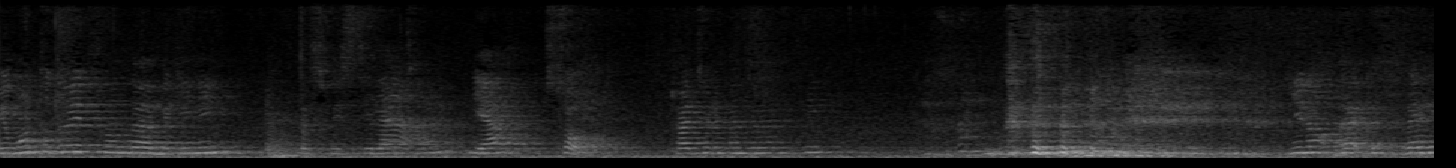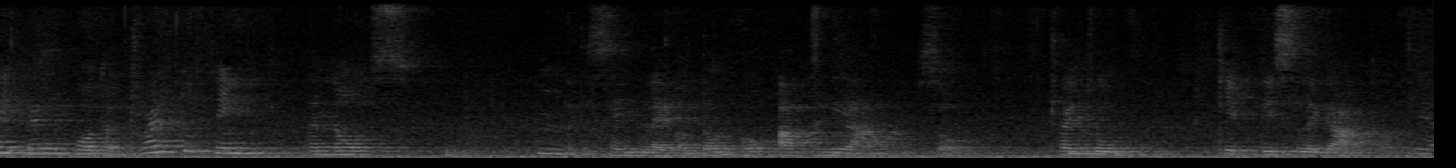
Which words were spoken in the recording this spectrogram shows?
Do you want to do it from the beginning? Because we still have time. Yeah. So, try to remember everything. you know, uh, very, very important. Try to think the notes Mm. at the same level. Don't go up and down. So try to keep this legato. Yeah.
